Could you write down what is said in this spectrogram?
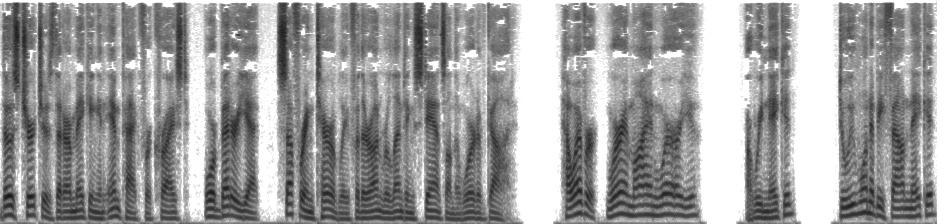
Those churches that are making an impact for Christ, or better yet, suffering terribly for their unrelenting stance on the Word of God. However, where am I and where are you? Are we naked? Do we want to be found naked?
